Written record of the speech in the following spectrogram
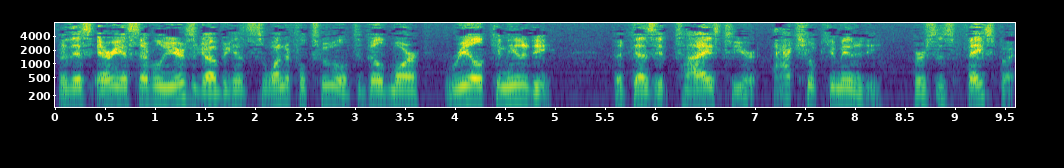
for this area several years ago because it's a wonderful tool to build more real community because it ties to your actual community versus Facebook.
